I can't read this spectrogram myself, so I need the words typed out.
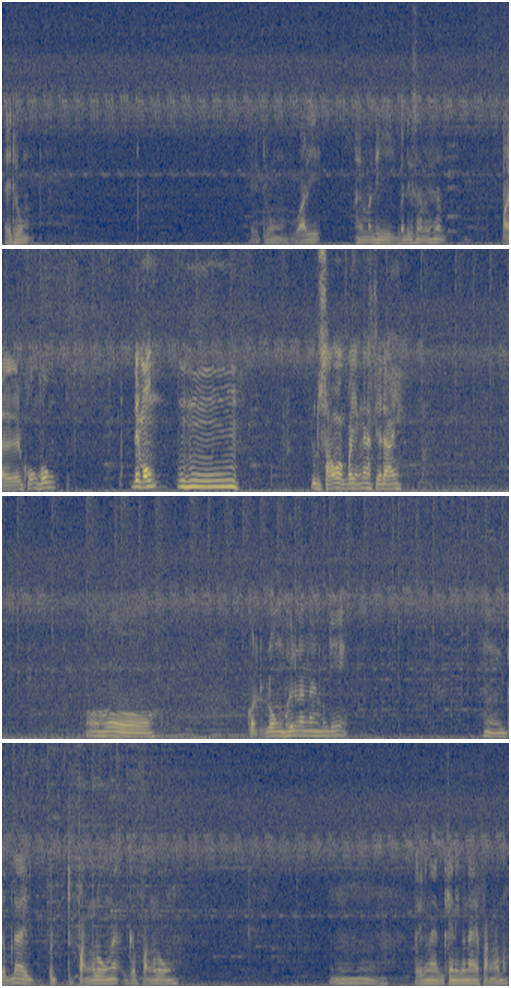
ได้ทุ่มได้ทุ่มวาดีให้มาที่มาดิสันมาดิสันเปิดโค้งโค้งได้มงอือหือหลุดเสาออกไปอย่างน่าเสียดายโอ้โห กดลงพื้นแล้วนะเมื่อกี้เกือบได้ฝังลงอะเกือบฝังลงแต่ก็น่าแค่นี้ก็น่าฝังแล้วมั้ง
